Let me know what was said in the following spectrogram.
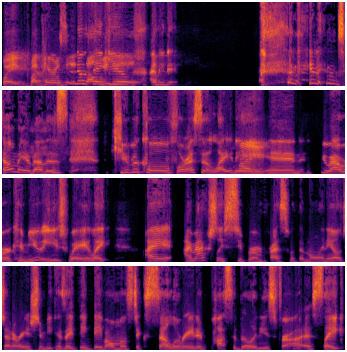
Wait, my parents didn't. No, thank you. This. I mean, they didn't tell me about this cubicle fluorescent lighting right. and two hour commute each way. Like, I I'm actually super impressed with the millennial generation because I think they've almost accelerated possibilities for us. Like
